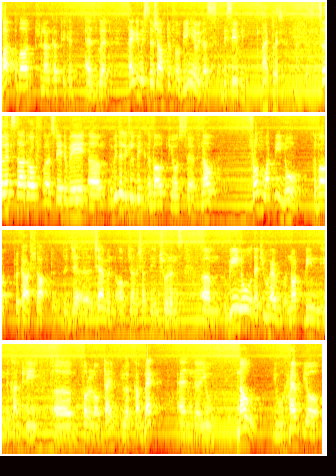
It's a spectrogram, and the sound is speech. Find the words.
but about Sri Lanka cricket as well. Thank you, Mr. Schaffter, for being here with us this evening. My pleasure, my pleasure. So let's start off uh, straight away um, with a little bit about yourself. Now, from what we know about Prakash Schaffter, the uh, chairman of Janashakti Insurance, um, we know that you have not been in the country um, for a long time. You have come back, and uh, you now you have your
